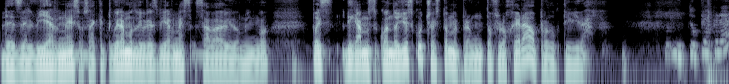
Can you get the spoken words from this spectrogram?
desde el viernes, o sea, que tuviéramos libres viernes, sábado y domingo. Pues digamos, cuando yo escucho esto me pregunto, ¿flojera o productividad? ¿Y tú qué crees?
